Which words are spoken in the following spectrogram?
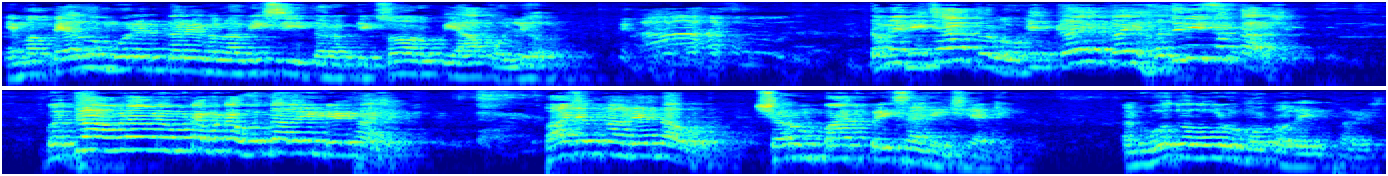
એમાં પહેલું મુહૂર્ત કરે પેલા વીસી તરફથી, સો રૂપિયા આપો, લ્યો. તમે વિચાર કરો કે કઈ કઈ હદની સરકાર છે? બધા આવડા આવડા મોટા મોટા હોદ્દા લઈને બેઠા છે. ભાજપના નેતાઓ શરમ પાંચ પૈસાની છે. અને હોદો અવળો મોટો લઈને ફરે છે.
